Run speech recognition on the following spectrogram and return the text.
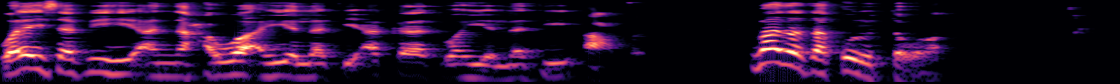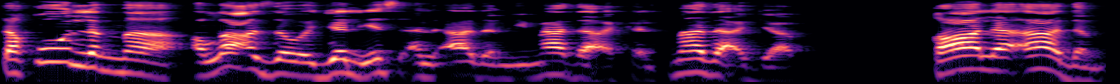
وليس فيه أن حواء هي التي أكلت وهي التي أعطت. ماذا تقول التوراة؟ تقول لما الله عز وجل يسأل آدم لماذا أكلت ماذا أجاب؟ قال آدم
